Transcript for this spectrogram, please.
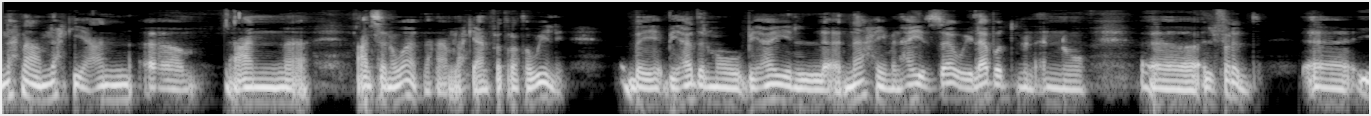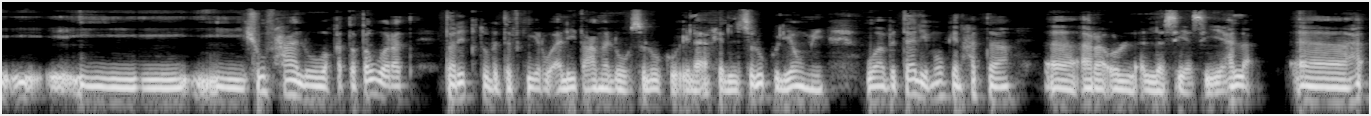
نحن عم نحكي عن عن عن سنوات. نحن عم نحكي عن فترة طويلة. بهذا المو بهاي الناحية من هاي الزاوية لابد من إنه الفرد آه، يشوف حاله وقد تطورت طريقته بالتفكير وآلية عمله وسلوكه إلى آخره السلوك اليومي. وبالتالي ممكن حتى آه، آراءه السياسية. هلأ آه،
